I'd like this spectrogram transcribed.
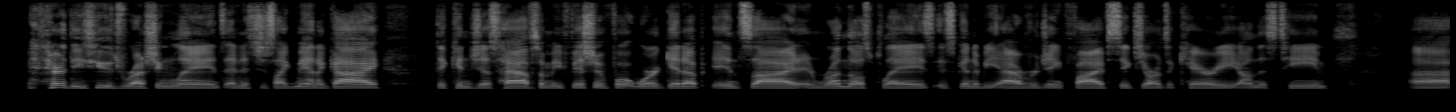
and there are these huge rushing lanes and it's just like man a guy that can just have some efficient footwork get up inside and run those plays is going to be averaging five six yards a carry on this team uh,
